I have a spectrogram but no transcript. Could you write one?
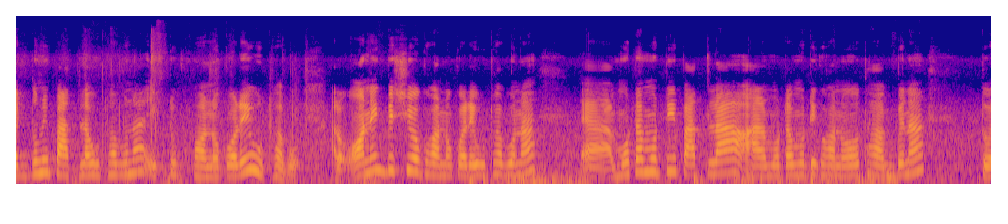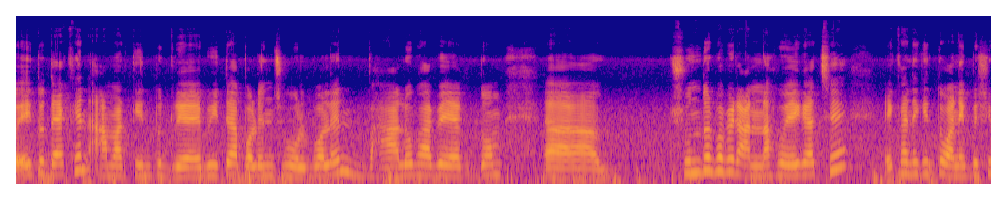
একদমই পাতলা উঠাবো না, একটু ঘন করে উঠাবো। আর অনেক বেশিও ঘন করে উঠাবো না মোটামুটি পাতলা আর মোটামুটি ঘনও থাকবে না। তো এই তো দেখেন আমার কিন্তু গ্রেভিটা বলেন ঝোল বলেন ভালোভাবে একদম সুন্দরভাবে রান্না হয়ে গেছে। এখানে কিন্তু অনেক বেশি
